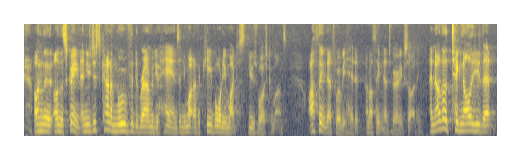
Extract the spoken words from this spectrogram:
on, the, on the screen. And you just kind of move it around with your hands and you might have a keyboard or you might just use voice commands. I think that's where we're headed and I think that's very exciting. Another technology that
